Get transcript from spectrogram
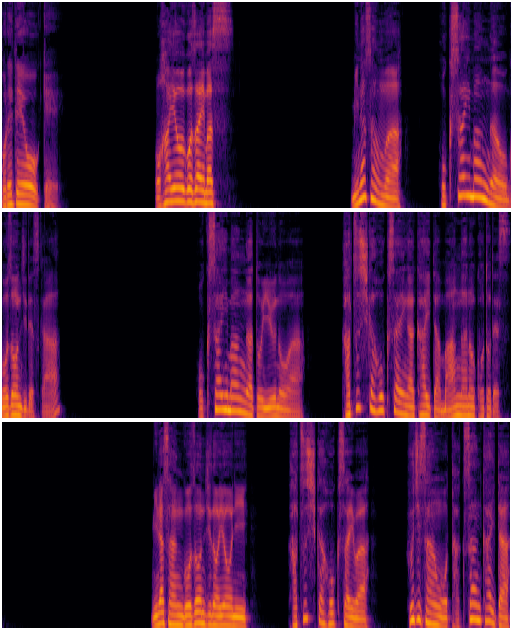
これで OK。おはようございます。皆さんは北斎漫画をご存知ですか？北斎漫画というのは葛飾北斎が描いた漫画のことです。皆さんご存知のように葛飾北斎は富士山をたくさん描いた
